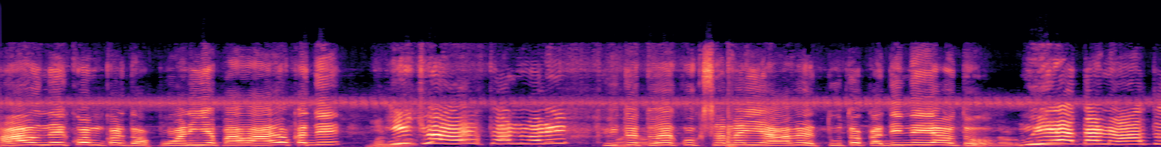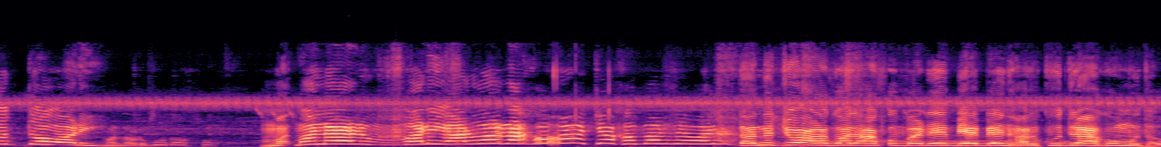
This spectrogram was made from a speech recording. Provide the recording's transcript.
હાવ નહીં કોમ કરતો. પાણી પાવા આવ્યો કદી? ઈ જો આવ્યો તાન વાળી. એ તો તોય કોક સમય આવે. તું તો કદી નહીં આવતો. હું એ તને આવતો જ તો વાળી. મ- મને વાળી અડવો રાખો હો જો ખબર છે વાળી. તને જો અડગો રાખું? બડે બે બેન હરખું જ રાખું હું તો.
